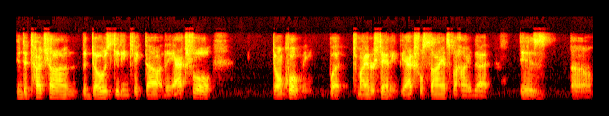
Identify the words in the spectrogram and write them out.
and to touch on the does getting kicked out, the actual don't quote me, but to my understanding, the actual science behind that is um,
